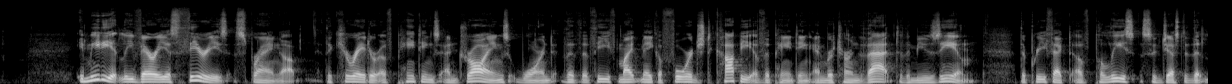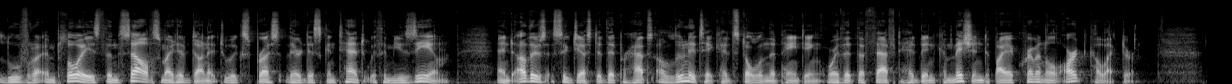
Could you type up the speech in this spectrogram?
Immediately, various theories sprang up. The curator of paintings and drawings warned that the thief might make a forged copy of the painting and return that to the museum. The prefect of police suggested that Louvre employees themselves might have done it to express their discontent with the museum. And others suggested that perhaps a lunatic had stolen the painting or that the theft had been commissioned by a criminal art collector.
